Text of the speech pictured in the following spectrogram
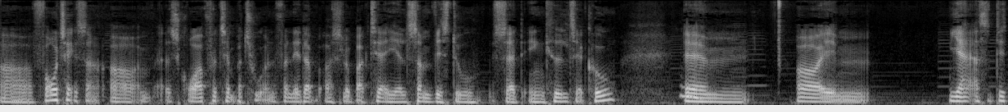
at foretage sig, og skrue op for temperaturen for netop at slå bakterier ihjel, som hvis du satte en kedel til at koge. Mm. Øhm, og øhm, ja, altså det,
